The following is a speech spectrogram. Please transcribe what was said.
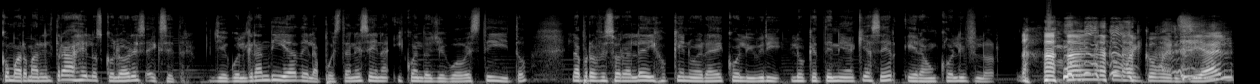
cómo armar el traje, los colores, etc. Llegó el gran día de la puesta en escena y cuando llegó vestidito, la profesora le dijo que no era de colibrí, lo que tenía que hacer era un coliflor. Como el comercial.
